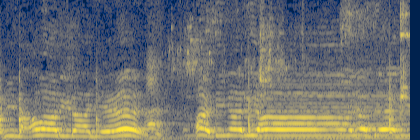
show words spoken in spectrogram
நீ நாவாடுகிறாயே அடிங்கறியாய தேவி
